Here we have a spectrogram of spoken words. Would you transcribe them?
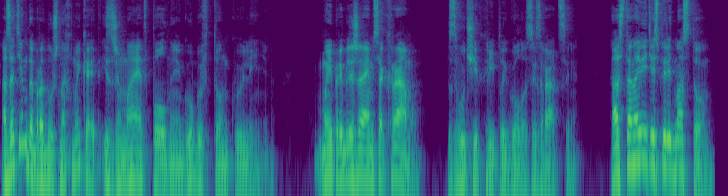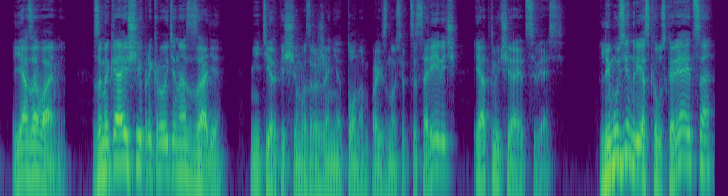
а затем добродушно хмыкает и сжимает полные губы в тонкую линию. «Мы приближаемся к храму», – звучит хриплый голос из рации. «Остановитесь перед мостом, я за вами. Замыкающие прикройте нас сзади нетерпящим возражения тоном произносит цесаревич и отключает связь. Лимузин резко ускоряется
